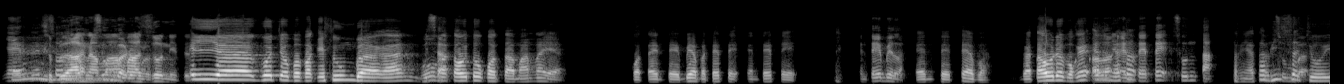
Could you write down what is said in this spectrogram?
nyairnya di Sebelah nama Sumba. Amazon itu. iya gua coba pakai Sumba kan gua Bisa. nggak tahu itu kota mana ya kota NTB apa TT NTT NTB lah. NTT apa nggak tahu deh pokoknya eh, Kalau ternyata NTT Sunta. ternyata bisa Sumba. cuy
